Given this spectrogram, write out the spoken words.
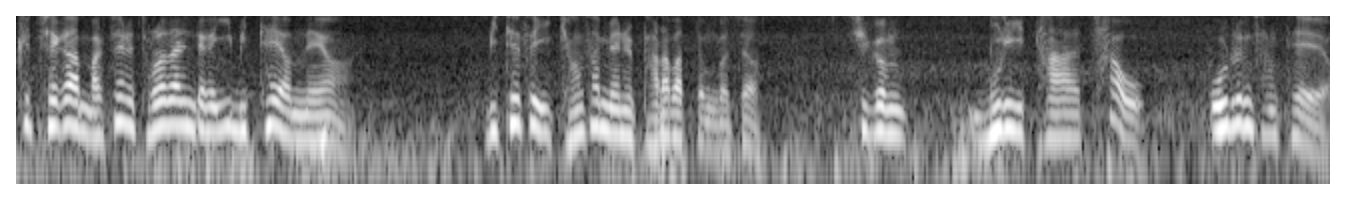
그 제가 막전에 돌아다닌 데가 이 밑에였네요. 밑에서 이 경사면을 바라봤던 거죠. 지금 물이 다 차 오른 상태예요.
